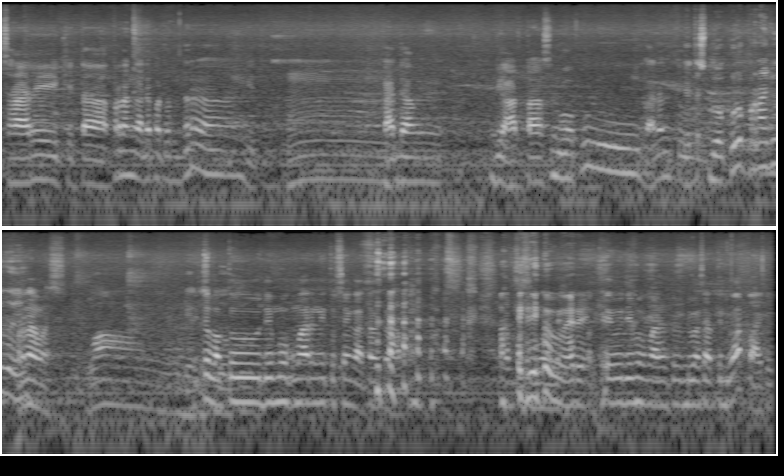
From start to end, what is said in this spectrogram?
sehari kita pernah nggak dapat orderan gitu. Hmm, Kadang di atas 20 nggak tentu. di atas 20 pernah juga ya? Pernah mas. Wow. Itu waktu demo kemarin itu saya nggak tahu itu apa. Waktu demo kemarin. Waktu demo kemarin tuh 212 apa itu?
